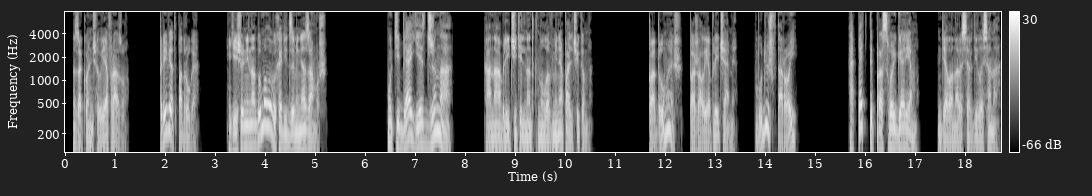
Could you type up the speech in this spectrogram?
— закончил я фразу. «Привет, подруга. Еще не надумала выходить за меня замуж?» «У тебя есть жена!» Она обличительно ткнула в меня пальчиком. «Подумаешь?» — пожал я плечами. «Будешь второй?» «Опять ты про свой гарем?» — делано рассердилась она.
